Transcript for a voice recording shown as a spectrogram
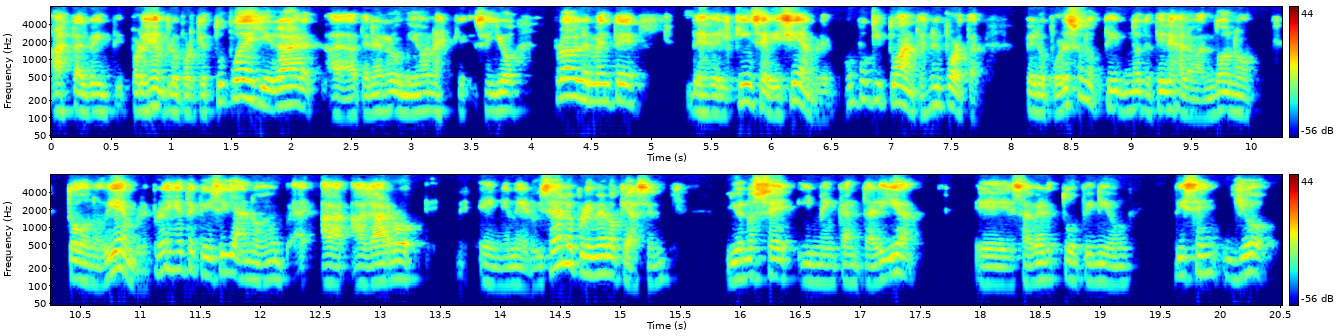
hasta el 20, por ejemplo, porque tú puedes llegar a, tener reuniones, qué sé yo, probablemente desde el 15 de diciembre, un poquito antes, no importa, pero por eso no te, no te tires al abandono todo noviembre. Pero hay gente que dice, ya no, agarro en enero. ¿Y sabes lo primero que hacen? Yo no sé, y me encantaría eh, saber tu opinión. Dicen, yo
